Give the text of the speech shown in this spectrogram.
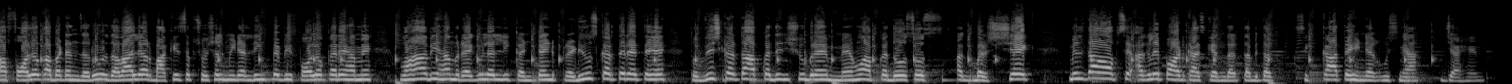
और फॉलो का बटन ज़रूर दबा ले और बाकी सब सोशल मीडिया लिंक पे भी फॉलो करें हमें। वहाँ भी हम रेगुलरली कंटेंट प्रोड्यूस करते रहते हैं। तो विश करता हूँ आपका दिन शुभ रहे। मैं हूँ आपका दोस्त अकबर शेख। मिलता हूँ आपसे अगले पॉडकास्ट के अंदर। तभी तक सिक्काते इंडिया कुछ नया जय हिंद।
